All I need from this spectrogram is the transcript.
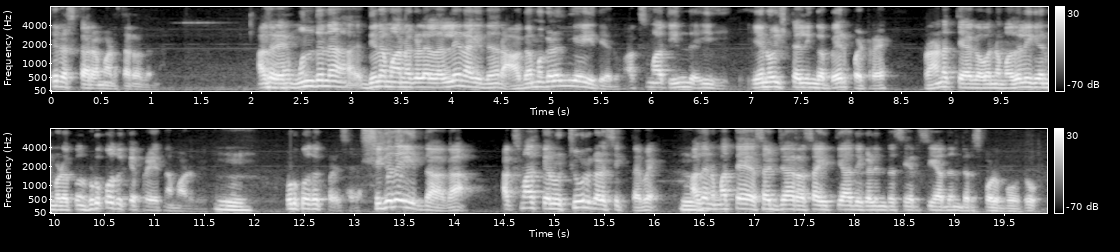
ತಿರಸ್ಕಾರ ಮಾಡ್ತಾರೆ ಅದನ್ನ. ಆದ್ರೆ ಮುಂದಿನ ದಿನಮಾನಗಳಲ್ಲಿ ಅಲ್ಲೇನಾಗಿದೆ ಅಂದ್ರೆ ಆಗಮಗಳಲ್ಲಿಯೇ ಇದೆ ಅದು. ಅಕಸ್ಮಾತ್ ಹಿಂದೆ ಏನೋ ಇಷ್ಟಲಿಂಗ ಬೇರ್ಪಟ್ರೆ ಪ್ರಾಣತ್ಯಾಗವನ್ನ ಮೊದಲಿಗೆ ಏನ್ ಮಾಡಬೇಕು? ಹುಡುಕೋದಕ್ಕೆ ಪ್ರಯತ್ನ ಮಾಡಬೇಕು. ಹುಡ್ಕೋದಕ್ಕೆ ಪ್ರಯತ್ನ. ಸಿಗದೇ ಇದ್ದಾಗ ಅಕಸ್ಮಾತ್ ಕೆಲವು ಚೂರುಗಳು ಸಿಗ್ತವೆ. ಅದನ್ನ ಮತ್ತೆ ಸಜ್ಜ ರಸ ಇತ್ಯಾದಿಗಳಿಂದ ಸೇರಿಸಿ ಅದನ್ನ ಧರಿಸ್ಕೊಳ್ಬಹುದು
